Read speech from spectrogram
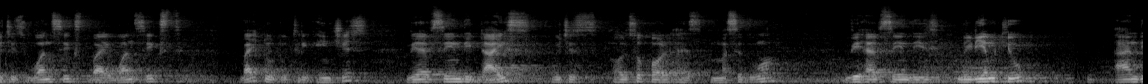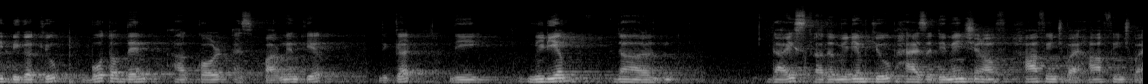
which is 1 6th by 1 6th by 2 to 3 inches. We have seen the dice which is also called as Macedon. We have seen the medium cube and the bigger cube. Both of them are called as Parmentier. The cut, the medium the dice rather medium cube has a dimension of half inch by half inch by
